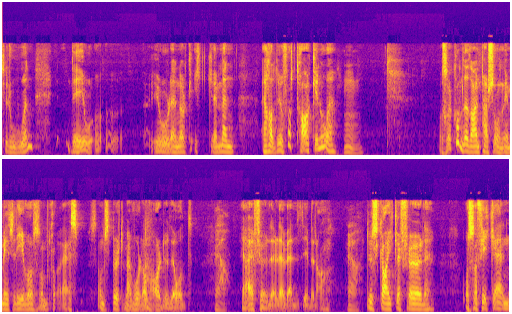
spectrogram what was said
troen, det gjorde, gjorde jeg nok ikke. Men jeg hadde jo fått tak i noe. Mm. Og så kom det da en person i mitt liv og som, som spurte meg hvordan har du det, Odd. Ja. Ja, jeg føler det veldig bra. Ja. Du skal ikke føle. Og så fikk jeg en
